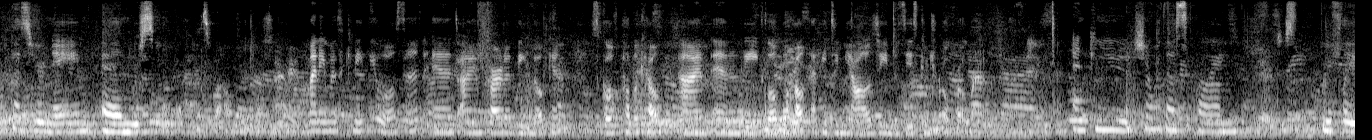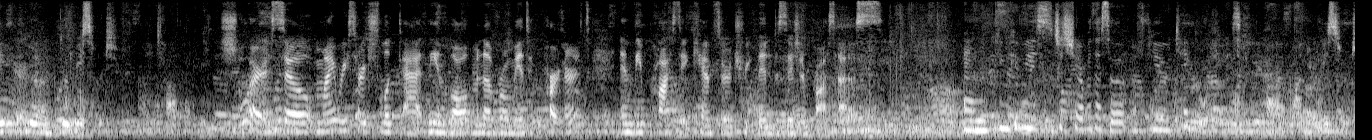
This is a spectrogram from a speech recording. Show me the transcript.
with us your name and your school as well? My name is Kenethia Wilson, and I am part of the Milken School of Public Health. I'm in the Global Health Epidemiology and Disease Control Program. And can you share with us um, just briefly your, your research topic? Sure. So my research looked at the involvement of romantic partners in the prostate cancer treatment decision process. And can you give me just share with us a, a few takeaways you have on your research?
